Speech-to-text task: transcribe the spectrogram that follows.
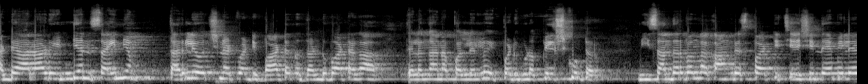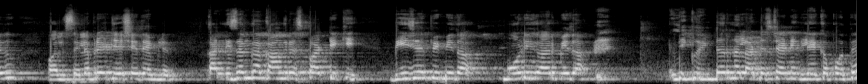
అంటే ఆనాడు ఇండియన్ సైన్యం తరలి వచ్చినటువంటి బాటను దండుబాటగా తెలంగాణ పల్లెల్లో ఇప్పటికి కూడా పిలుచుకుంటారు. ఈ సందర్భంగా కాంగ్రెస్ పార్టీ చేసిందేమీ లేదు. వాళ్ళు సెలబ్రేట్ చేసేదేమీ లేదు. కానీ నిజంగా కాంగ్రెస్ పార్టీకి బీజేపీ మీద మోడీ గారి మీద మీకు ఇంటర్నల్ అండర్స్టాండింగ్ లేకపోతే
